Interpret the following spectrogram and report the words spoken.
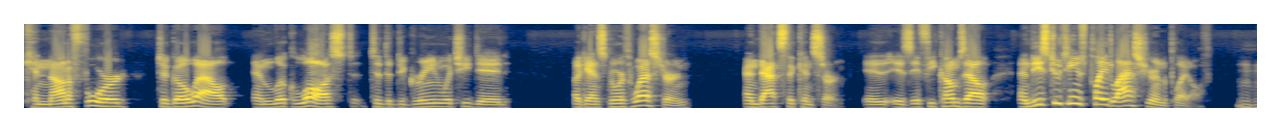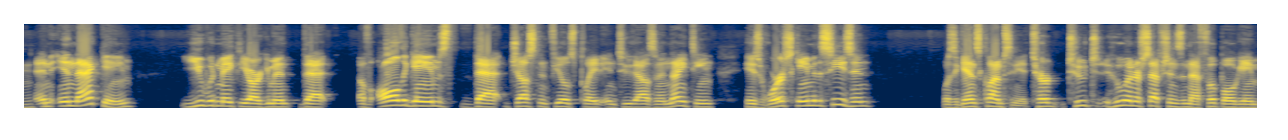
cannot afford to go out and look lost to the degree in which he did against Northwestern. And that's the concern is, is if he comes out And these two teams played last year in the playoff. Mhm. And in that game, you would make the argument that of all the games that Justin Fields played in 2019, his worst game of the season was against Clemson. He had two interceptions in that football game.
